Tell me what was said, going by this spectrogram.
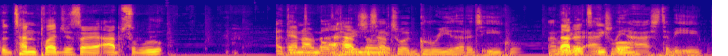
the ten pledges are absolute. I think And I'm- both I have parties just have to agree that it's equal. I don't That think it's it actually equal. has to be equal.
